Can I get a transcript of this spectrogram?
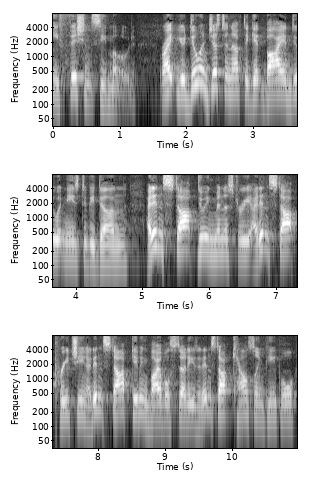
efficiency mode, right? You're doing just enough to get by and do what needs to be done. I didn't stop doing ministry. I didn't stop preaching. I didn't stop giving Bible studies. I didn't stop counseling people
